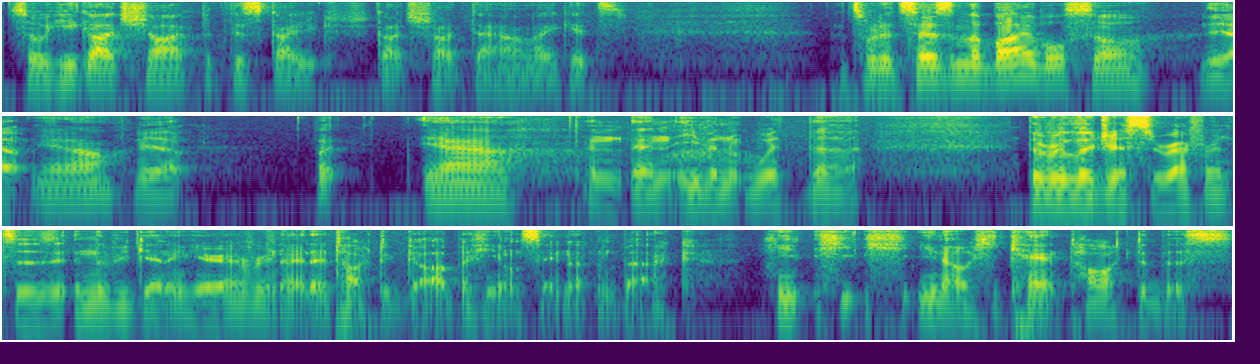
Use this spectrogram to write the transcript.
So he got shot, but this guy got shot down. Like it's, that's what it says in the Bible. So Yeah. you know, Yeah. But yeah, and and even with the the religious references in the beginning here every night i talk to god but he don't say nothing back. He, he he you know he can't talk to this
